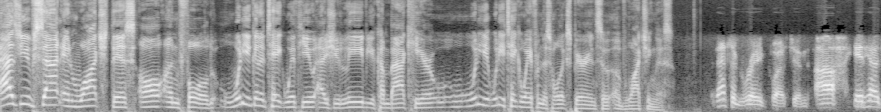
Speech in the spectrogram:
As you've sat and watched this all unfold, what are you going to take with you as you leave? You come back here. What do you what do you take away from this whole experience of, of watching this? That's a great question. Uh, it has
